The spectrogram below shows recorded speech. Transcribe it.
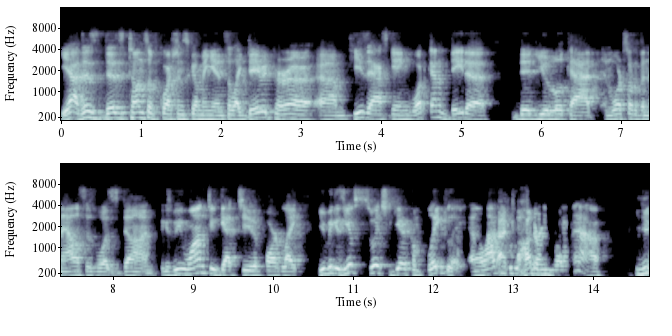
yeah there's there's tons of questions coming in so like david Pera, um, he's asking what kind of data did you look at and what sort of analysis was done because we want to get to the part like you because you've switched gear completely and a lot of people are right now you,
